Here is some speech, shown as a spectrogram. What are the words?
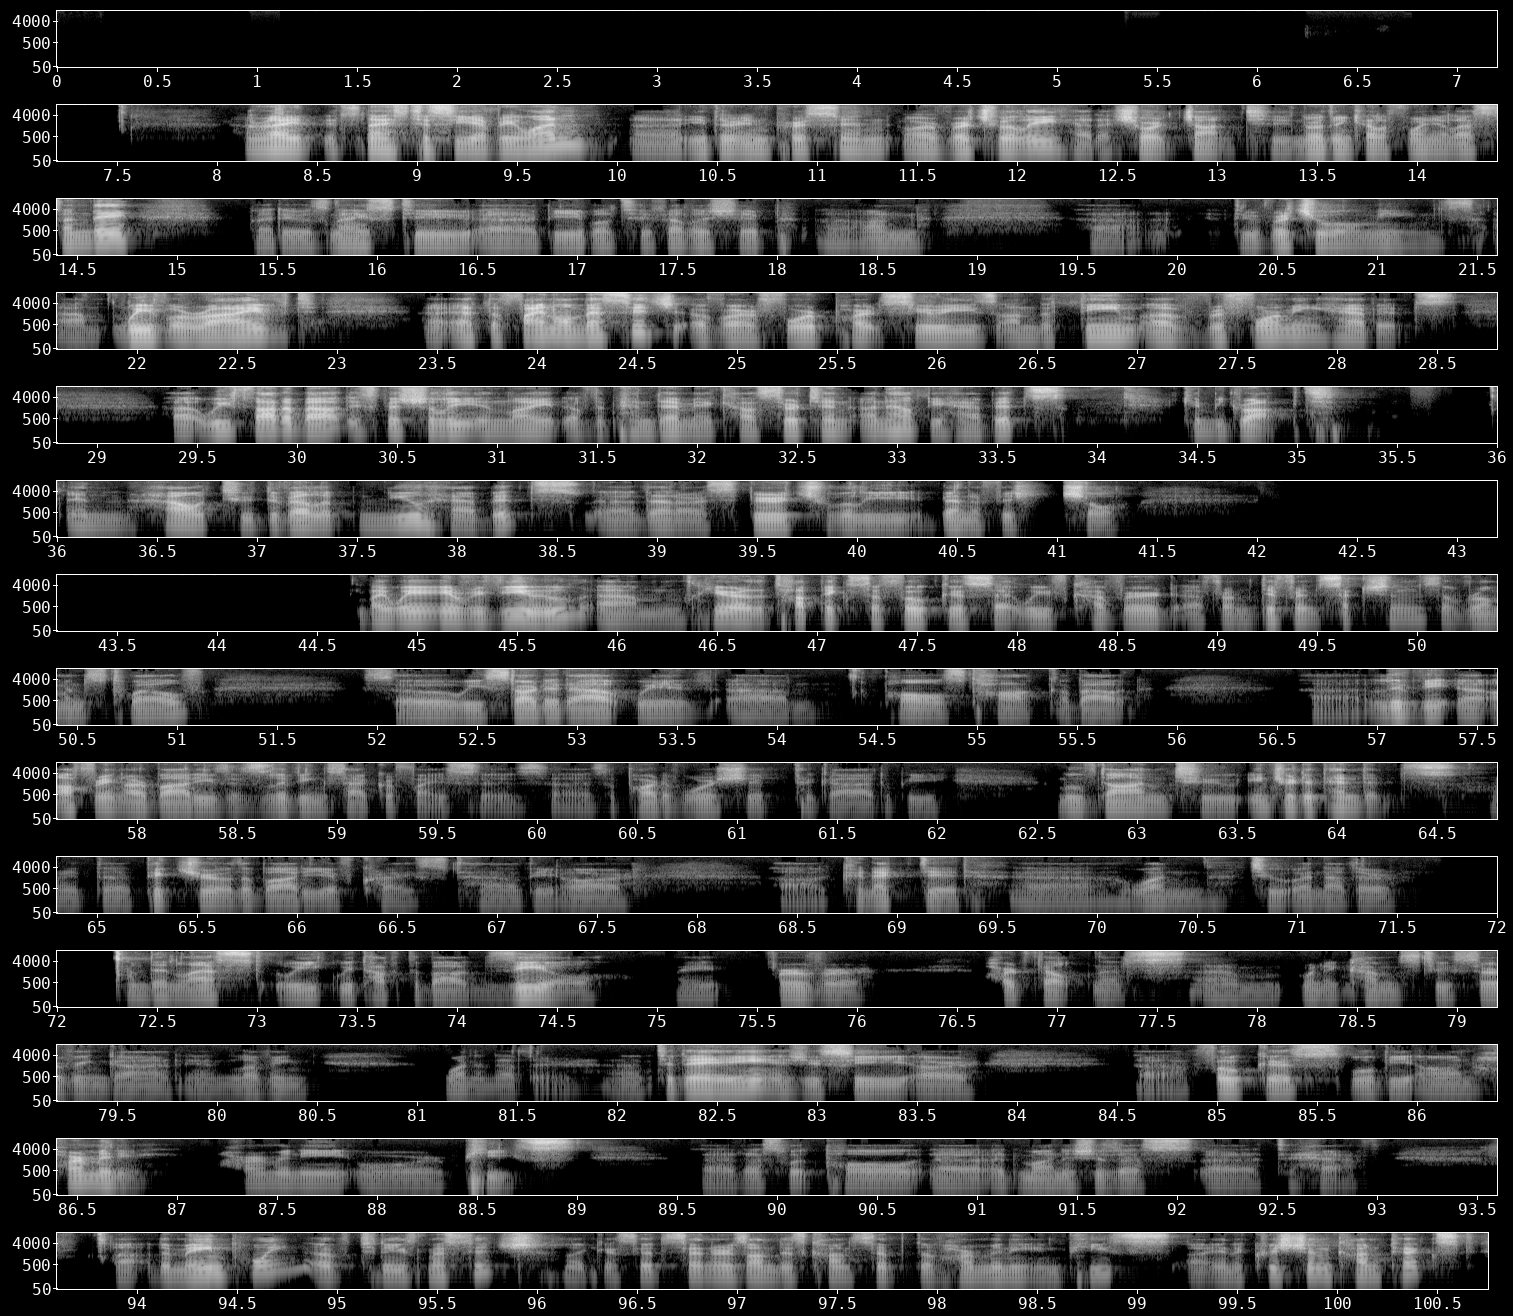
All right, it's nice to see everyone, uh, either in person or virtually. Had a short jaunt to Northern California last Sunday, but it was nice to uh, be able to fellowship uh, on uh, through virtual means. Um, we've arrived uh, at the final message of our four-part series on the theme of reforming habits. Uh, we've thought about, especially in light of the pandemic, how certain unhealthy habits can be dropped and how to develop new habits uh, that are spiritually beneficial. By way of review, um, here are the topics of focus that we've covered uh, from different sections of Romans 12. So we started out with um, Paul's talk about uh, living, uh, offering our bodies as living sacrifices uh, as a part of worship to God. We moved on to interdependence, right? The picture of the body of Christ, how they are uh, connected uh, one to another. And then last week we talked about zeal, right? Fervor, heartfeltness um, when it comes to serving God and loving one another. Uh, today, as you see, our uh, focus will be on harmony, harmony or peace. Uh, that's what Paul uh, admonishes us uh, to have. Uh, the main point of today's message, like I said, centers on this concept of harmony and peace. Uh, in a Christian context,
